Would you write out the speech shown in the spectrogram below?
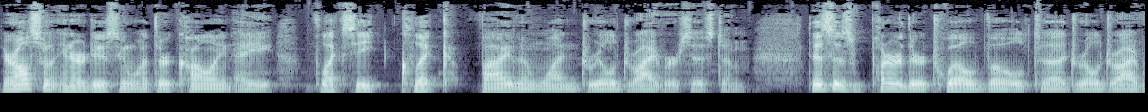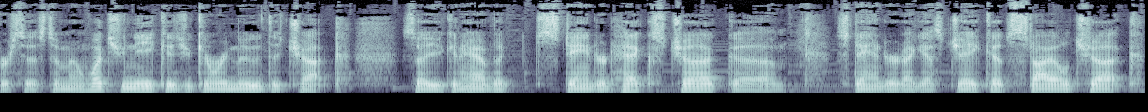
They're also introducing what they're calling a Flexi Click 5 in 1 drill driver system. This is part of their 12 volt uh, drill driver system, and what's unique is you can remove the chuck. So you can have the standard hex chuck, uh, standard, I guess, Jacobs style chuck,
